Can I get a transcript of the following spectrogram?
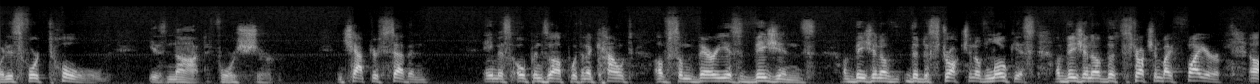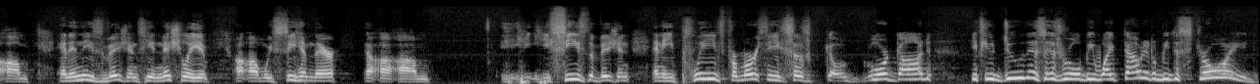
What is foretold is not for sure. In chapter 7, Amos opens up with an account of some various visions a vision of the destruction of locusts, a vision of the destruction by fire. Uh, um, and in these visions, he initially, uh, um, we see him there. Uh, uh um, he, he, sees the vision and he pleads for mercy. He says, Lord God, if you do this, Israel will be wiped out. It'll be destroyed.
